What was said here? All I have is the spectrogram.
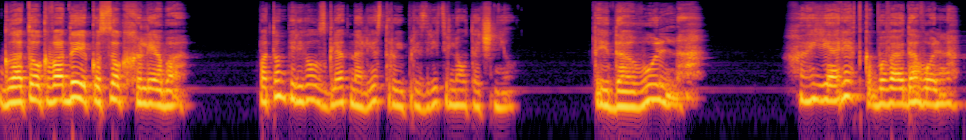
глоток воды и кусок хлеба». Потом перевел взгляд на Лестру и презрительно уточнил. «Ты довольна?» «Я редко бываю довольна,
